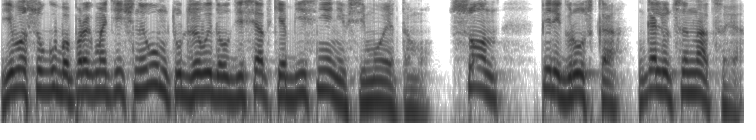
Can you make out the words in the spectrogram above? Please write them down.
Его сугубо прагматичный ум тут же выдал десятки объяснений всему этому. Сон, перегрузка, галлюцинация.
